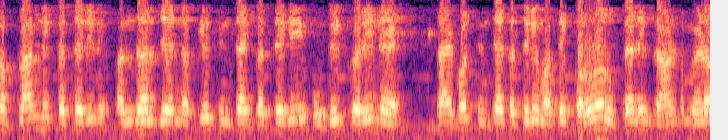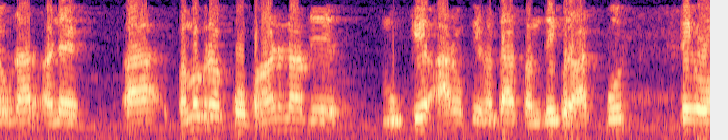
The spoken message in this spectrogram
સપ્લાનની કચેરીની અંદર જે નકલી સિંચાઈ કચેરી ઊભી કરીને ટ્રાયબલ સિંચાઈ કચેરીમાંથી કરોડો રૂપિયાની ગ્રાન્ટ મેળવનાર અને આ સમગ્ર કૌભાંડના જે મુખ્ય આરોપી હતા સંદીપ રાજપૂત, તેઓ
